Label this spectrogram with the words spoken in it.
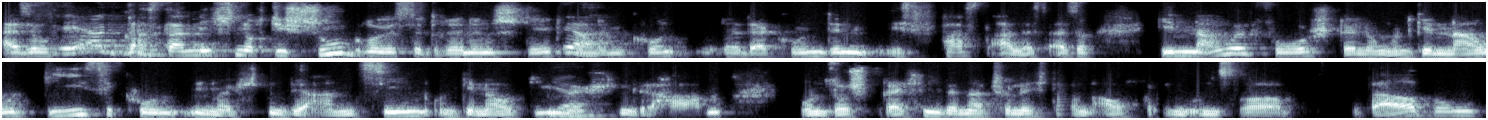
Also, dass da nicht noch die Schuhgröße drinnen steht ja. von dem Kunden oder der Kundin, ist fast alles. Also genaue Vorstellungen und genau diese Kunden möchten wir anziehen und genau die ja. möchten wir haben. Und so sprechen wir natürlich dann auch in unserer Werbung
